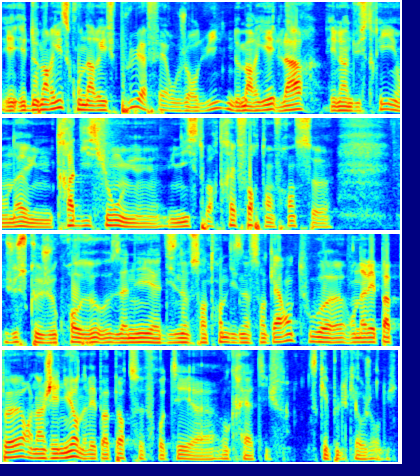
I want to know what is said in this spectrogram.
et, de marier ce qu'on n'arrive plus à faire aujourd'hui, de marier l'art et l'industrie. On a une tradition, une, histoire très forte en France. Euh, jusque je crois aux, années 1930-1940 où euh, on n'avait pas peur, l'ingénieur n'avait pas peur de se frotter euh, au créatif, ce qui n'est plus le cas aujourd'hui.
